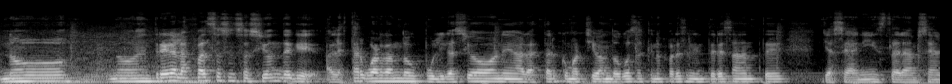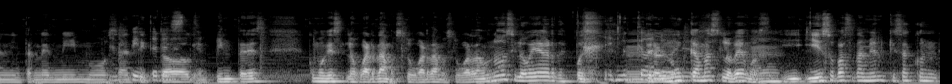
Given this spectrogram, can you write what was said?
nos, nos entrega la falsa sensación de que al estar guardando publicaciones, al estar como archivando cosas que nos parecen interesantes, ya sea en Instagram, sea en internet mismo, En sea en Pinterest. TikTok, en Pinterest, como que lo guardamos, lo guardamos, lo guardamos. No, si lo voy a ver después. Nunca pero más lo nunca más lo vemos. Ah. Y, y eso pasa también quizás con,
